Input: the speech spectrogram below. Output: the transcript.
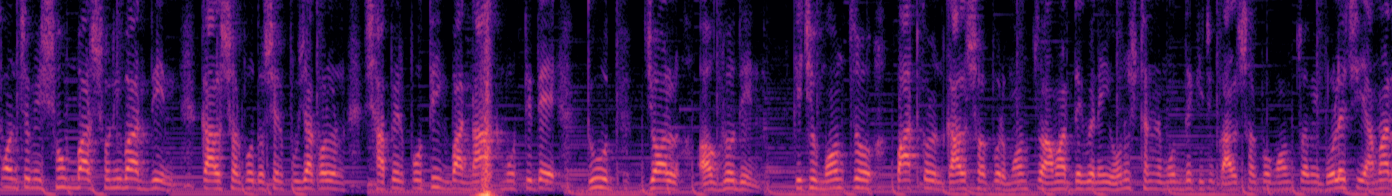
পঞ্চমী সোমবার, শনিবার দিন কাল সর্পদোষের পূজা করুন। সাপের প্রতীক বা নাগ মূর্তিতে দুধ, জল, অগ্রদিন। কিছু মন্ত্র পাঠ করুন কাল সর্পর মন্ত্র। আমার দেখবেন এই অনুষ্ঠানের মধ্যে কিছু কালসর্প মন্ত্র আমি বলেছি, আমার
